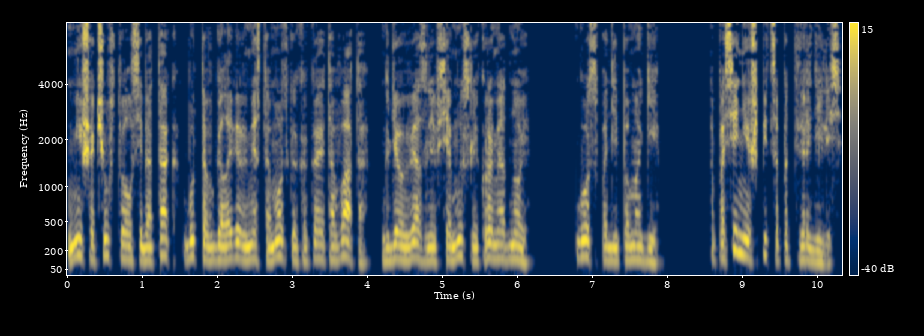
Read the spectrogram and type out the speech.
Миша чувствовал себя так, будто в голове вместо мозга какая-то вата, где увязли все мысли, кроме одной. «Господи, помоги!» Опасения шпица подтвердились.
